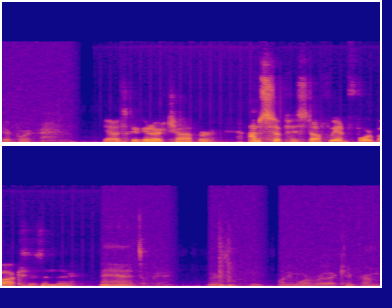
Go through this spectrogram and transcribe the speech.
airport. Yeah, let's go get our chopper. I'm so pissed off. We had four boxes in there. Yeah, it's okay. There's plenty more where that came from.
